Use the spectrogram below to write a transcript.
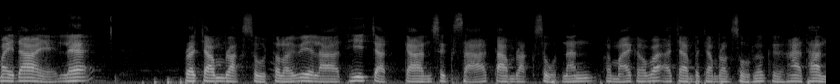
ไม่ได้และประจำหลักสูตรตลอดเวลาที่จัดการศึกษาตามหลักสูตรนั้นก็หมายความว่าอาจารย์ประจำหลักสูตรก็คือ 5 ท่าน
